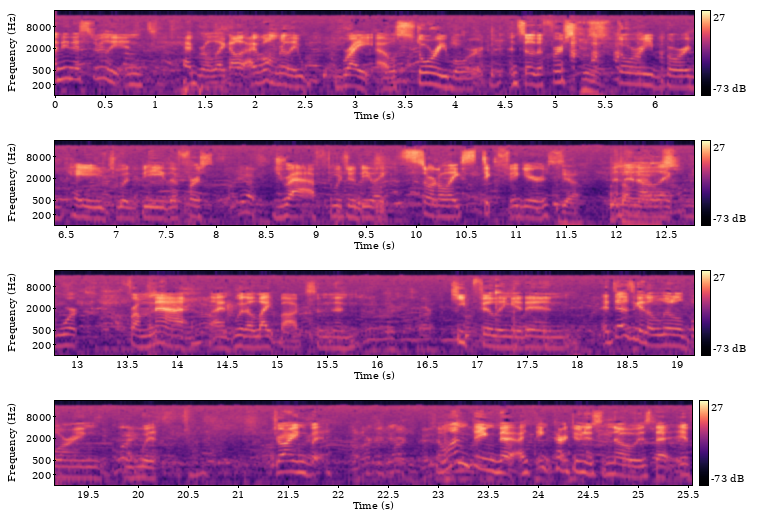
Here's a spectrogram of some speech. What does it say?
I mean, it's really integral. Like I'll, I won't really write. I will storyboard, and so the first Hmm. storyboard page would be the first draft, which would be like sort of like stick figures. Yeah. And then I'll like work from that and with a light box, and then keep filling it in. It does get a little boring with drawing, but the one thing that I think cartoonists know is that if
